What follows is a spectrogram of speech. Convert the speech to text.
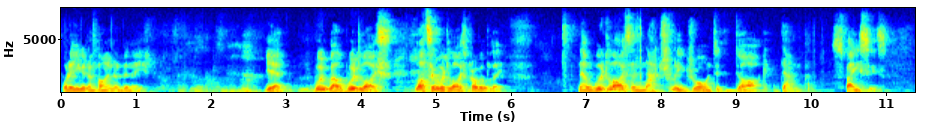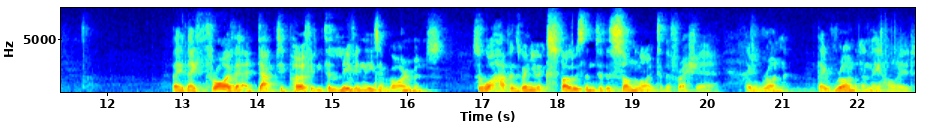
what are you going to find underneath? Yeah, well, wood lice. Lots of wood lice, probably. Now, wood lice are naturally drawn to dark, damp spaces. They, they thrive, they're adapted perfectly to live in these environments. So, what happens when you expose them to the sunlight, to the fresh air? They run. They run and they hide.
